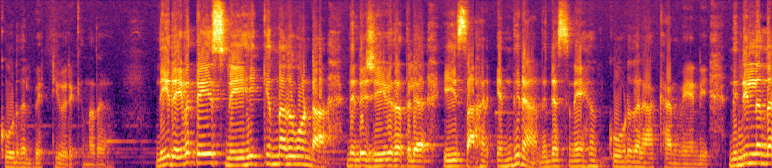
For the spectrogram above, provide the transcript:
കൂടുതൽ വെട്ടിയൊരുക്കുന്നത്. നീ ദൈവത്തെ സ്നേഹിക്കുന്നത് കൊണ്ടാണ് നിന്റെ ജീവിതത്തിൽ ഈ സഹ എന്തിനാ നിന്റെ സ്നേഹം കൂടുതലാക്കാൻ വേണ്ടി? നിന്നിൽ നിന്ന്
